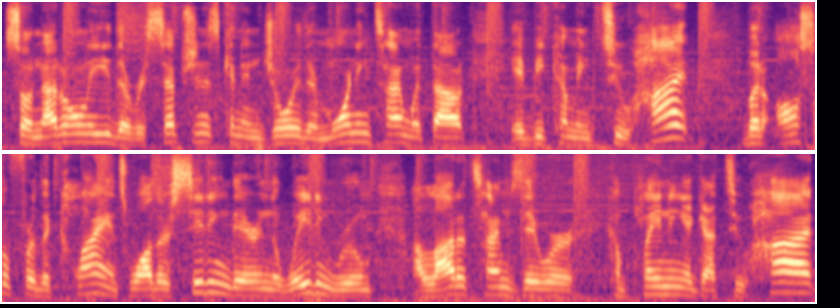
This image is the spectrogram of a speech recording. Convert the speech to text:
So not only the receptionists can enjoy their morning time without it becoming too hot, but also for the clients while they're sitting there in the waiting room, a lot of times they were complaining it got too hot.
